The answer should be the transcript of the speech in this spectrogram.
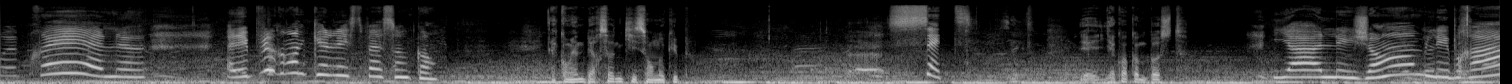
peu près, elle, euh, elle est plus grande que l'espace en camp. Il y a combien de personnes qui s'en occupent 7. Il y a- il y a quoi comme poste Il y a les jambes, les bras,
